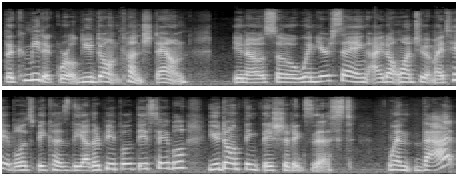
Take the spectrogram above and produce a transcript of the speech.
the comedic world, you don't punch down. You know, so when you're saying I don't want you at my table, it's because the other people at these table you don't think they should exist. When that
